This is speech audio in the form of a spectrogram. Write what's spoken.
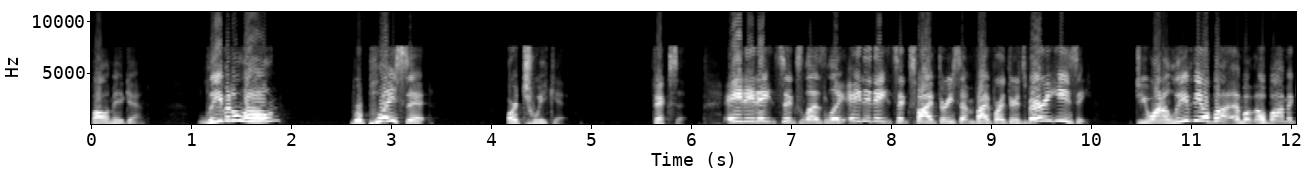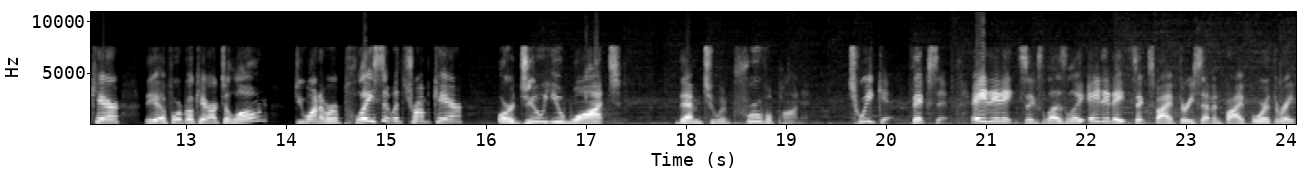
Follow me again. Leave it alone, replace it, or tweak it. Fix it. 8886 Leslie, 888 653 7543. It's very easy. Do you want to leave the Obamacare, the Affordable Care Act alone? Do you want to replace it with Trump Care? Or do you want them to improve upon it? Tweak it, fix it. 8886 Leslie, 888 653 7543.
